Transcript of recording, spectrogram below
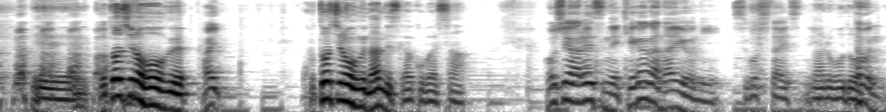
えー今年の抱負。はい今年の抱負何ですか、小林さん。今週あれですね怪我がないように過ごしたいですねなるほど多分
